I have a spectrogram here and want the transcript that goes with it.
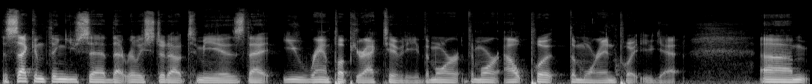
The second thing you said that really stood out to me is that you ramp up your activity. The more the more output, the more input you get. Um,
